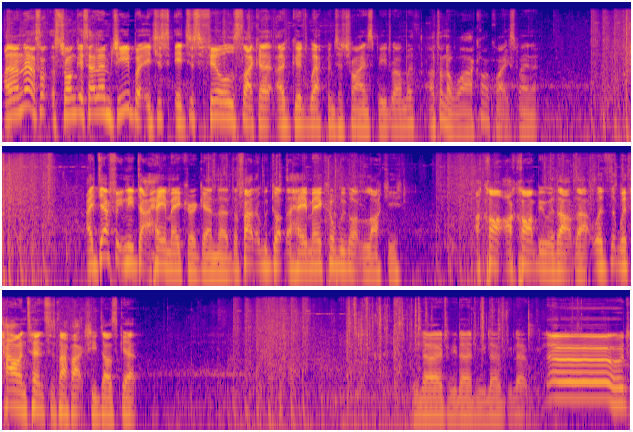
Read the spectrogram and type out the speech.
I don't know, it's not the strongest LMG, but it just it just feels like a, a good weapon to try and speedrun with. I don't know why, I can't quite explain it. I definitely need that haymaker again though. The fact that we got the haymaker, we got lucky. I can't I can't be without that. With with how intense this map actually does get. Reload, reload, reload, reload, reload.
